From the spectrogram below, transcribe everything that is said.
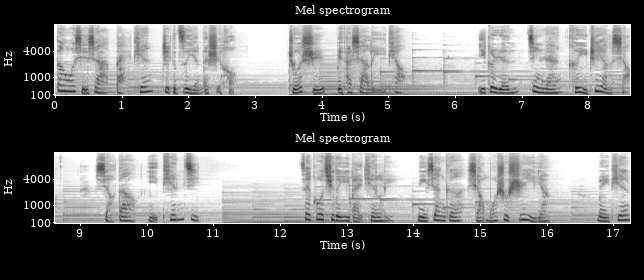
当我写下“百天”这个字眼的时候，着实被他吓了一跳。一个人竟然可以这样小。小到以天计，在过去的一百天里，你像个小魔术师一样，每天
